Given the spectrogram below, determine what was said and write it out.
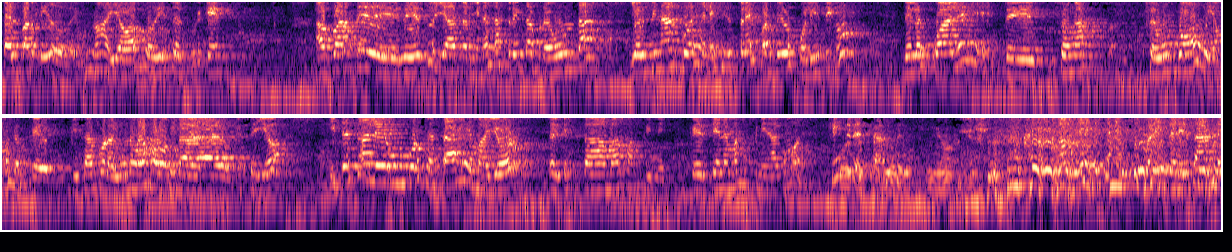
tal partido, digamos, ¿no? Ahí abajo dice el por qué. Aparte de, de eso ya terminas las 30 preguntas y al final puedes elegir tres partidos políticos de los cuales este, son a- según vos, digamos, los que quizás por alguno vas a votar o qué sé yo, y te sale un porcentaje mayor el que está más afini- que tiene más afinidad con vos. Qué interesante. No, es súper interesante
